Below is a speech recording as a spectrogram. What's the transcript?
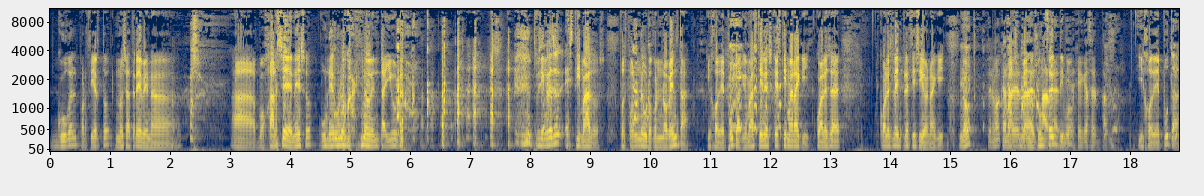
Google, por cierto, no se atreven a, a mojarse en eso, un euro con 91. Tus ingresos estimados. Pues pon un euro con 90. Hijo de puta, ¿qué más tienes que estimar aquí? ¿Cuál es, cuál es la imprecisión aquí? ¿No? Tenemos que más hacer o menos un partner, céntimo. tío, que hay que hacer partner. Hijo de puta.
